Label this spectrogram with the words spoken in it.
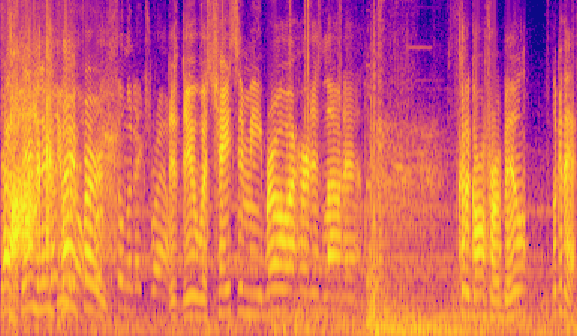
God damn it, let me play it first. On the next round. This dude was chasing me, bro. I heard his loud ass. Could have gone for a bill. Look at that.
